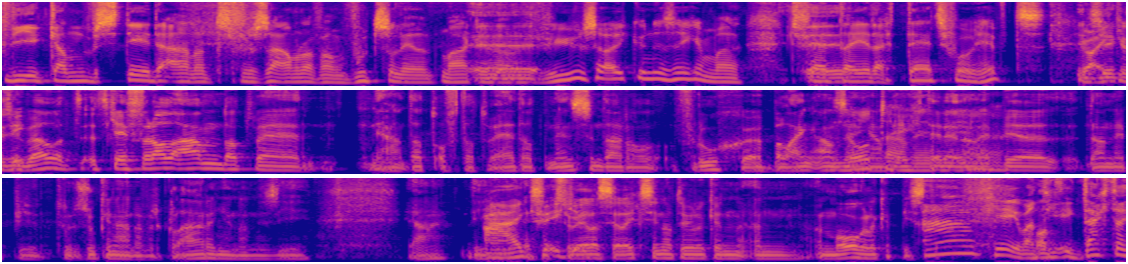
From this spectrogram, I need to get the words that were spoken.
die je kan besteden aan het verzamelen van voedsel en het maken van Eh, vuur, zou je kunnen zeggen. Maar het feit eh, dat je daar tijd voor hebt... Ja, zekere ik- wel. Het, het geeft vooral aan dat wij, ja, dat, of dat wij, dat mensen daar al vroeg eh, belang aan zijn gaan hechten. En dan heb, je, dan heb je te zoeken naar een verklaring. En dan is die, ja, die Ah, seksuele ik- selectie natuurlijk een, een, een mogelijke piste. Ah, oké. Want, Want- ik dacht dat,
